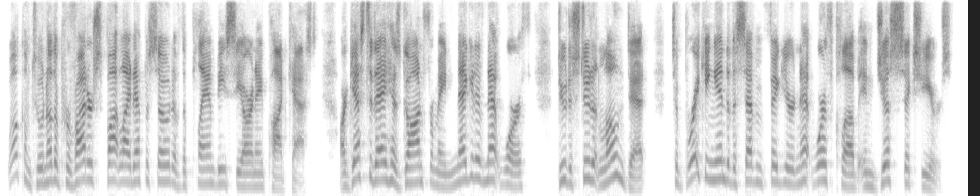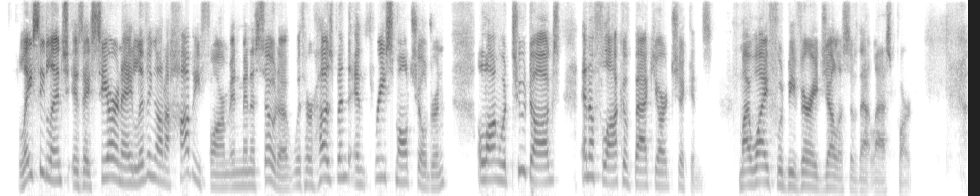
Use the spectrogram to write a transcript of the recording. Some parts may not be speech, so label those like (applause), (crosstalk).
Welcome to another Provider Spotlight episode of the Plan B CRNA podcast. Our guest today has gone from a negative net worth due to student loan debt to breaking into the seven figure net worth club in just six years. Laci Lynch is a CRNA living on a hobby farm in Minnesota with her husband and three small children, along with two dogs and a flock of backyard chickens. My wife would be very jealous of that last part.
